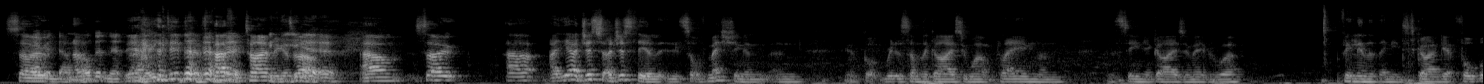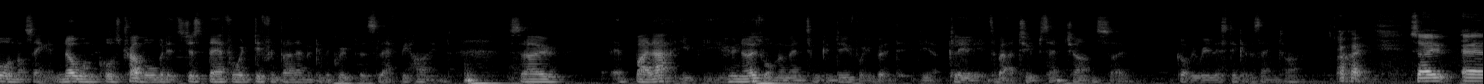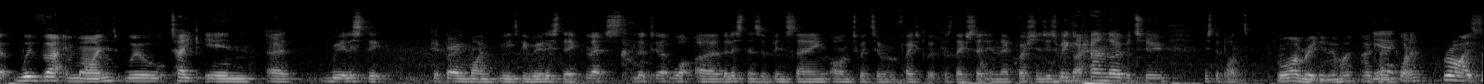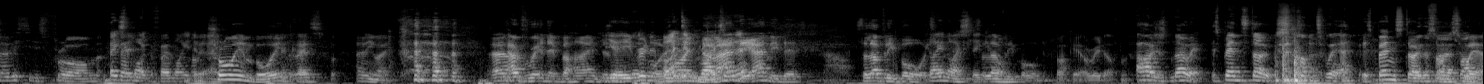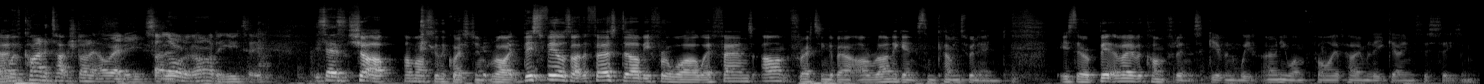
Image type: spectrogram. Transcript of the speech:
so that went down no- well, didn't it? that Yeah, it did. It was perfect timing as well. Yeah. Um, so uh, I- yeah, I just I just feel it's sort of meshing and and you've got rid of some of the guys who weren't playing and the senior guys who maybe were feeling that they needed to go out and get football. I'm not saying it, no one caused trouble, but it's just therefore a different dynamic of the group that's left behind. So uh, by that, you, who knows what momentum can do for you? But you know, clearly it's about a two percent chance. So got to be realistic at the same time. Okay, so uh, with that in mind, we'll take in a realistic. Bearing in mind we need to be realistic. Let's look at what uh, the listeners have been saying on Twitter and Facebook because they've sent in their questions this week. I hand over to Mr. Punt. Well, I'm reading them. Okay. Yeah, go on. Then. Right. So this is from. Face Ben- the microphone while you do I'm it. Aaron. trying, boy. Okay. Let's- Anyway. I've written it behind. yeah, you've written it I behind didn't me. No, write it. Andy, Andy did. It's a lovely board. Play nicely. It's a come on. lovely board. Fuck it, I'll read it off my phone. Oh, I just know it. It's Ben Stokes on Twitter. It's Ben Stokes on first one. Twitter. We've kind of touched on it already. It's like So Laurel and Hardy, you two. he says, Shut up, I'm asking the question. Right, this feels like the first derby for a while where fans aren't fretting about our run against them coming to an end. Is there a bit of overconfidence given we've only won five home league games this season?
